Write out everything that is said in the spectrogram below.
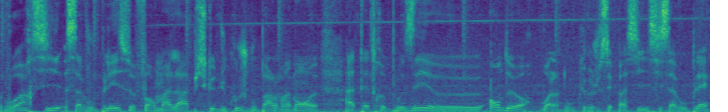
voir si ça vous plaît ce format là puisque du coup je vous parle vraiment euh, à tête reposée euh, en dehors. Voilà donc euh, je sais pas si, ça vous plaît.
